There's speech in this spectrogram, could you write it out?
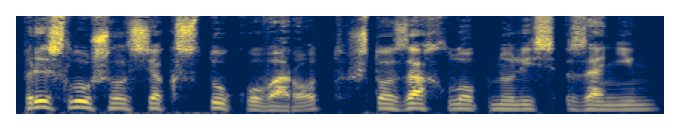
прислушался к стуку ворот, что захлопнулись за ним,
